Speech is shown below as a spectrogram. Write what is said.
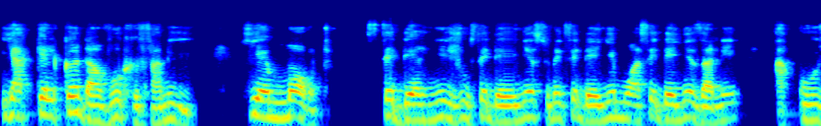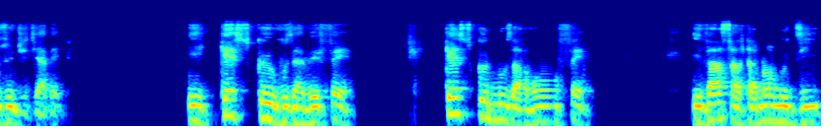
Il y a quelqu'un dans votre famille qui est morte ces derniers jours, ces dernières semaines, ces derniers mois, ces dernières années à cause du diabète. Et qu'est-ce que vous avez fait? Qu'est-ce que nous avons fait? Ivan Saltanon nous dit,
